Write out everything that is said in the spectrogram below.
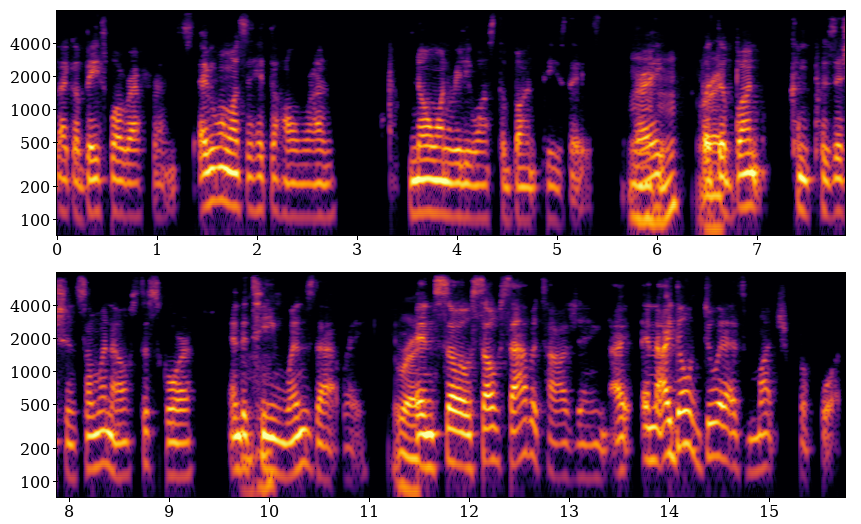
like a baseball reference, everyone wants to hit the home run. No one really wants to bunt these days, right? Mm-hmm, but right. the bunt can position someone else to score, and the mm-hmm. team wins that way. Right. And so self-sabotaging, I and I don't do it as much before.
